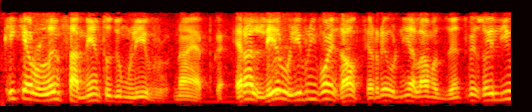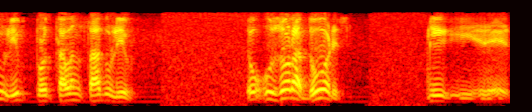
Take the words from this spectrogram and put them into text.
o que, que era o lançamento de um livro na época? Era ler o livro em voz alta. Você reunia lá umas 200 pessoas e lia o livro, pronto, está lançado o livro. Então, os oradores e, e,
